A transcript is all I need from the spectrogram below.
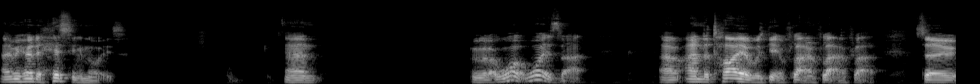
and we heard a hissing noise. And we were like, what? What is that? Um, and the tire was getting flatter and flatter and flatter. So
